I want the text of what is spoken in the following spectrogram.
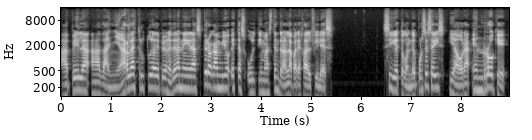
apela a dañar la estructura de peones de las negras, pero a cambio estas últimas tendrán la pareja de alfiles. Sigue esto con D por C6 y ahora enroque,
